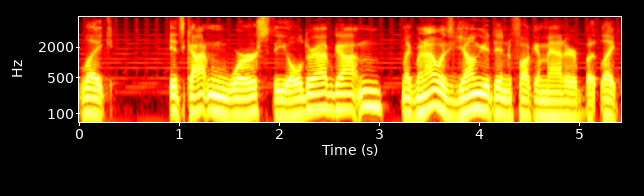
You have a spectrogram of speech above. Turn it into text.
like it's gotten worse the older I've gotten. Like when I was young, it didn't fucking matter, but like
